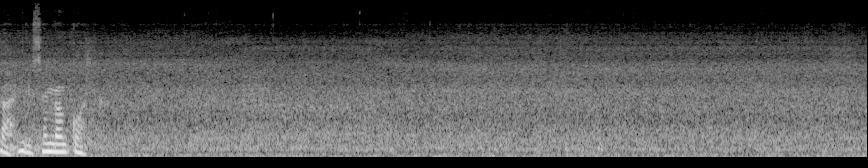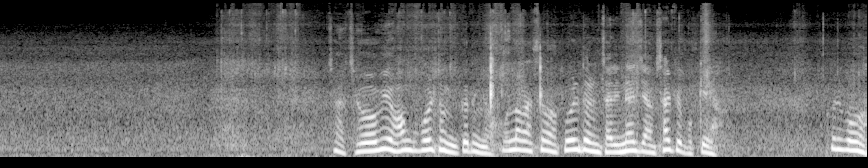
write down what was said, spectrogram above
자, 이 생강꽃. 자, 저 위에 황구 벌통이 있거든요. 올라가서 벌들은 잘 있는지 한번 살펴볼게요. 그리고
